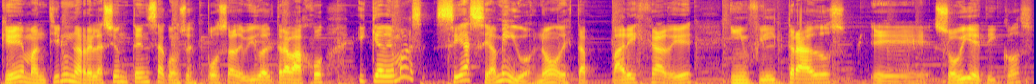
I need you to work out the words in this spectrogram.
que mantiene una relación tensa con su esposa debido al trabajo y que además se hace amigos ¿no? de esta pareja de infiltrados eh, soviéticos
